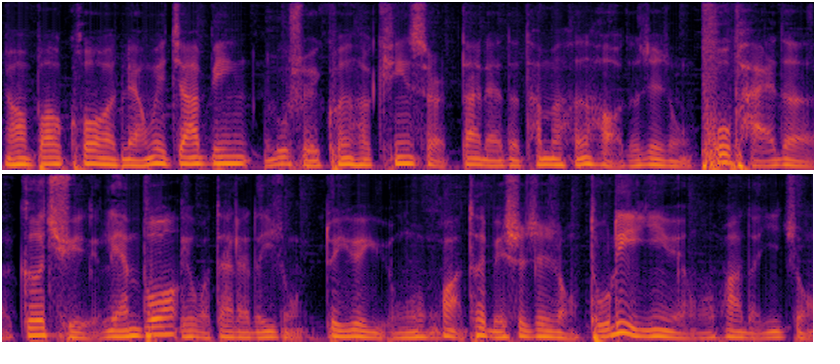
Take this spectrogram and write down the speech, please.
然后包括两位嘉宾卢水坤和 King Sir 带来的他们很好的这种铺排的歌曲联播，给我带来的一种对粤语文化，特别是这种独立音乐文化的一种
